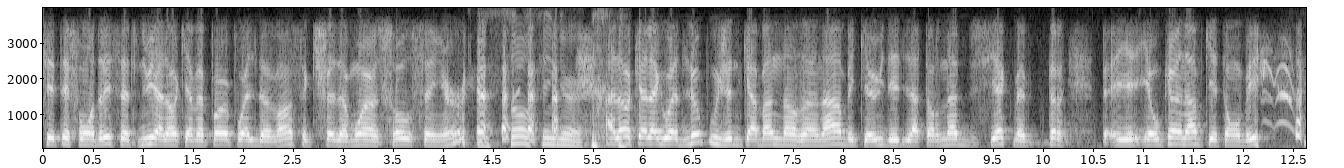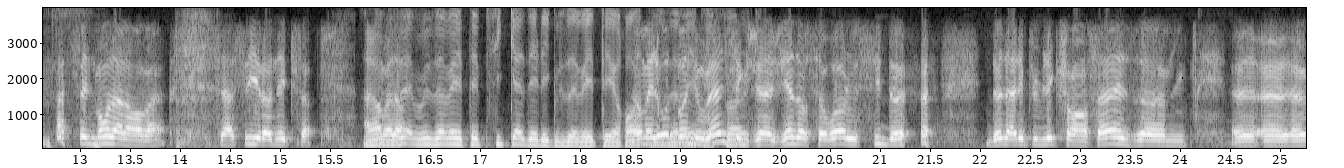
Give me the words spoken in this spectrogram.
qui s'est effondré cette nuit alors qu'il n'y avait pas un poil de vent, ce qui fait de moi un soul singer. Un soul singer. alors qu'à la Guadeloupe, où j'ai une cabane dans un arbre et qu'il y a eu des- de la tornade du siècle, mais il n'y a aucun arbre qui est tombé. c'est le monde à l'envers. C'est assez ironique, ça. Alors Voilà. vous, avez, vous avez été psychédélique, vous avez été rock. Non, mais l'autre bonne nouvelle, c'est que je viens de recevoir aussi de, de la République française euh, euh,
